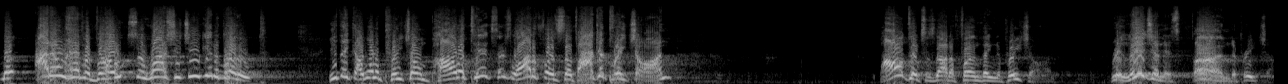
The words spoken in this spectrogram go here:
but I don't have a vote, so why should you get a vote? You think I want to preach on politics? There's a lot of fun stuff I could preach on. Politics is not a fun thing to preach on. Religion is fun to preach on.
